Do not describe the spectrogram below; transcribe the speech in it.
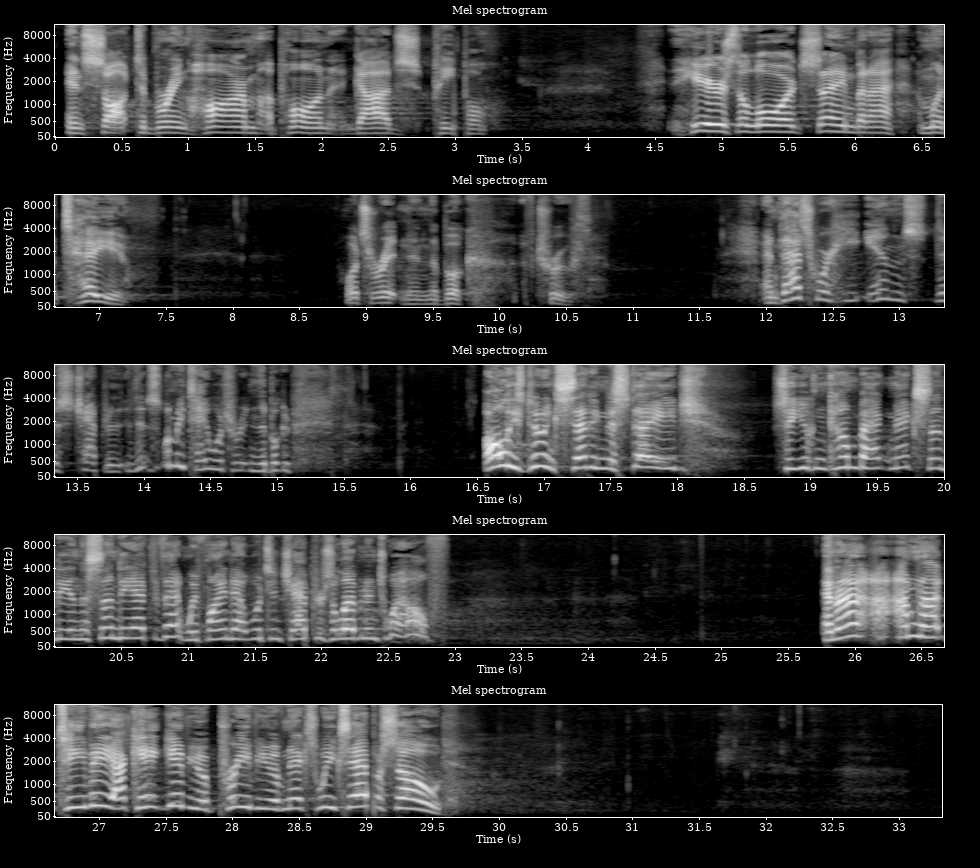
and sought to bring harm upon God's people. Here's the Lord saying, But I, I'm going to tell you what's written in the book of truth. And that's where he ends this chapter. This, let me tell you what's written in the book. All he's doing setting the stage so you can come back next Sunday and the Sunday after that and we find out what's in chapters 11 and 12. And I, I'm not TV, I can't give you a preview of next week's episode.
